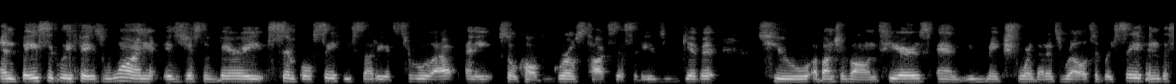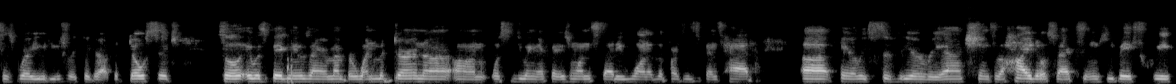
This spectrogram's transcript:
And basically phase one is just a very simple safety study. It's to rule out any so-called gross toxicities. You give it to a bunch of volunteers and you make sure that it's relatively safe. And this is where you would usually figure out the dosage so it was big news. I remember when Moderna um, was doing their phase one study, one of the participants had a fairly severe reaction to the high dose vaccine. He basically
